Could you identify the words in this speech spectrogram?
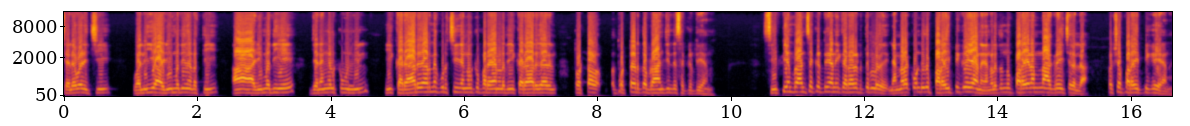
ചെലവഴിച്ച് വലിയ അഴിമതി നടത്തി ആ അഴിമതിയെ ജനങ്ങൾക്ക് മുന്നിൽ ഈ കരാറുകാരനെ കുറിച്ച് ഞങ്ങൾക്ക് പറയാനുള്ളത് ഈ കരാറുകാരൻ തൊട്ട തൊട്ടടുത്ത ബ്രാഞ്ചിന്റെ സെക്രട്ടറിയാണ് സി പി എം ബ്രാഞ്ച് സെക്രട്ടറിയാണ് ഈ കരാർ എടുത്തിട്ടുള്ളത്. ഞങ്ങളെ കൊണ്ട് ഇത് പറയിപ്പിക്കുകയാണ്. ഞങ്ങളിതൊന്നും പറയണം എന്ന് ആഗ്രഹിച്ചതല്ല പക്ഷെ പറയിപ്പിക്കുകയാണ്.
